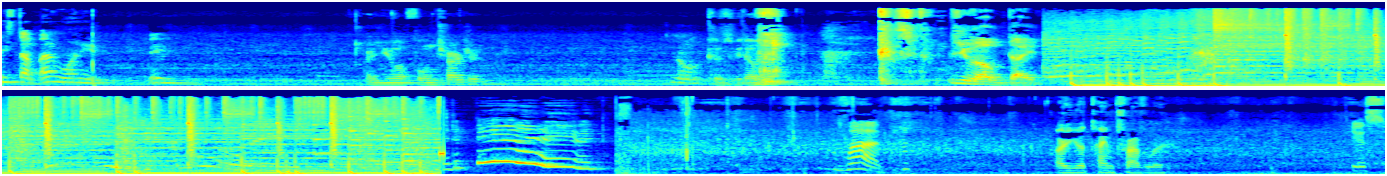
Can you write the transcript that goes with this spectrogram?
Maybe stop. I don't want it. Maybe. Are you a phone charger? No. Because without you, I'll die. What? Are you a time traveler? Yes.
